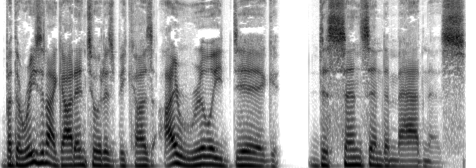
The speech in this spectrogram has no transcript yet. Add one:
but the reason I got into it is because I really dig Descents into Madness.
